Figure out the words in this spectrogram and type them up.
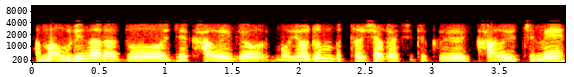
아마 우리나라도 이제 가을, 겨울, 뭐 여름부터 시작할 수도 그 가을쯤에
